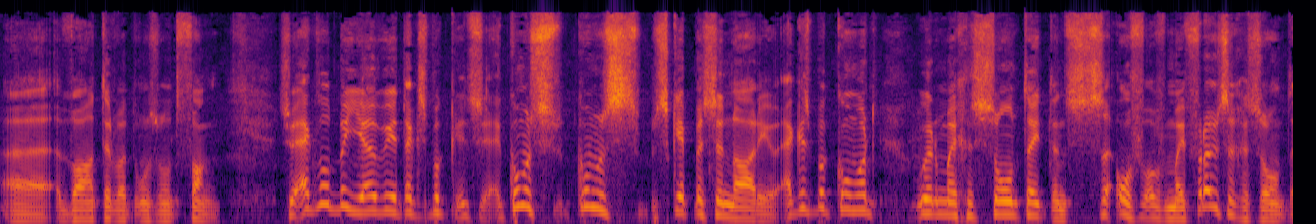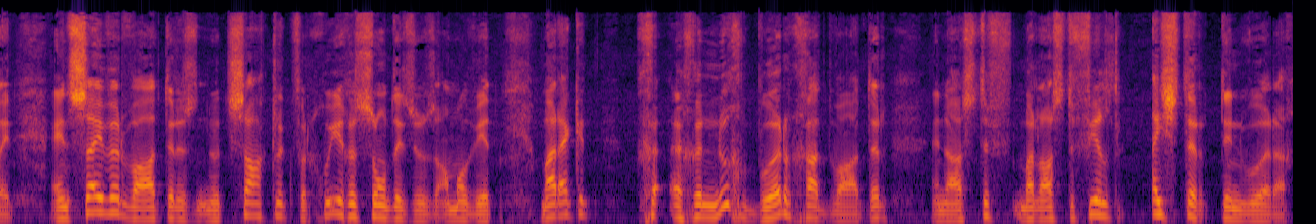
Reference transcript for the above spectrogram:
uh water wat ons ontvang. So ek wil by jou weet ek kom ons kom ons skep 'n scenario. Ek is bekommerd oor my gesondheid en of of my vrou se gesondheid en suiwer water is noodsaaklik vir goeie gesondheid soos ons almal weet, maar ek het ge, genoeg boorgatwater en daar's te maar daar's te veel yster teenwoordig.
